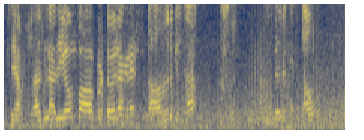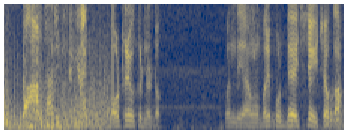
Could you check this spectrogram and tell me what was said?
പിന്നെ നമ്മുടെ നാട്ടിൽ അധികം പാവപ്പെട്ടവർ അങ്ങനെ ഉണ്ടാവാറില്ല എന്നാലും എവിടെയെങ്കിലൊക്കെ ഉണ്ടാവും. കാണാറുണ്ട് ഇങ്ങനെ. ഓർഡർ വെക്കുന്നുണ്ട് കേട്ടോ അപ്പോൾ എന്ത് ചെയ്യാം? ഫുഡ് കഴിച്ച് ചോദിച്ചോക്കാം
